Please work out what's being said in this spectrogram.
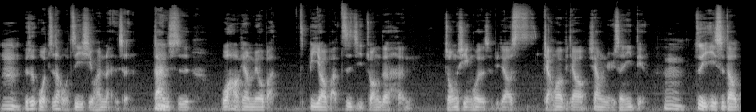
嗯就是我知道我自己喜欢男生，但是我好像没有把必要把自己装的很中性，或者是比较讲话比较像女生一点。嗯自己意识到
